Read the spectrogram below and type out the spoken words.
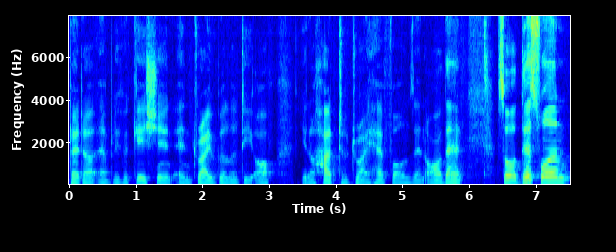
better amplification and drivability of you know hard to dry headphones and all that. So this one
